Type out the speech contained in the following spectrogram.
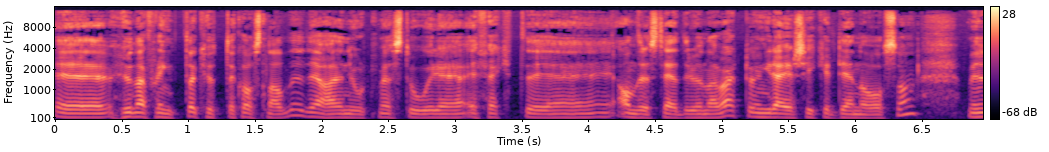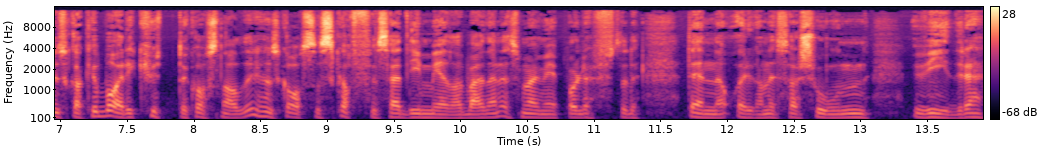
Hun er flink til å kutte kostnader. Det har hun gjort med stor effekt andre steder hun har vært, og hun greier sikkert det nå også. Men hun skal ikke bare kutte kostnader, hun skal også skaffe seg de medarbeiderne som er med på å løfte denne organisasjonen videre.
